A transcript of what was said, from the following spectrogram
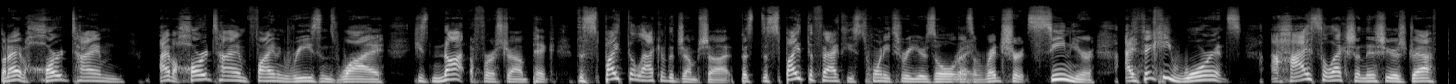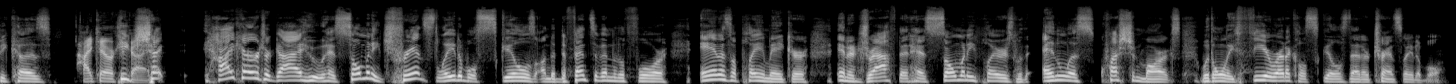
but I have hard time I have a hard time finding reasons why he's not a first round pick, despite the lack of the jump shot, but despite the fact he's 23 years old right. as a redshirt senior. I think he warrants a high selection this year's draft because high character he guy. Check, high character guy who has so many translatable skills on the defensive end of the floor and as a playmaker in a draft that has so many players with endless question marks with only theoretical skills that are translatable.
